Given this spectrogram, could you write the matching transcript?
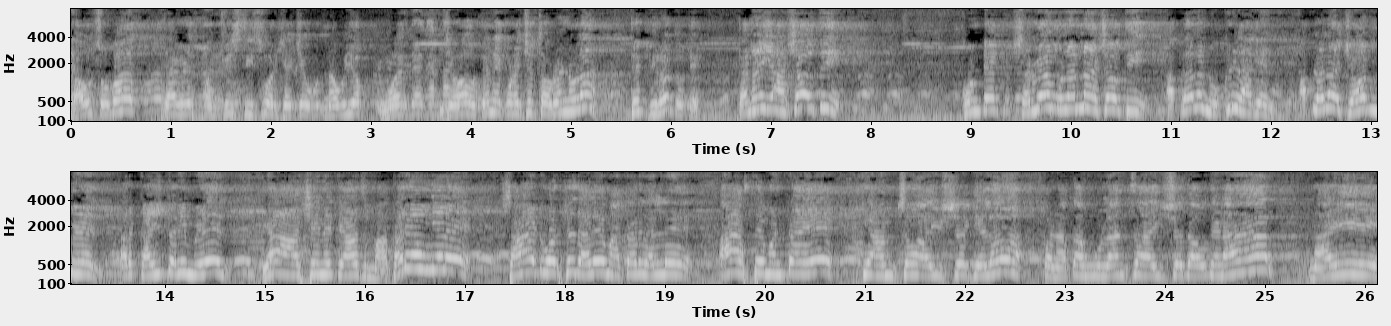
भाऊ सोबत त्यावेळेस पंचवीस तीस वर्षाचे नवयुवक जेव्हा होते ना एकोणीसशे चौऱ्याण्णवला ते फिरत होते. त्यांना ही आशा होती. कोणत्या सर्व मुलांना आशा होती आपल्याला नोकरी लागेल आपल्याला जॉब मिळेल अरे काहीतरी मिळेल. या आशेने ते आज म्हातारे होऊन गेले. साठ वर्ष झाले म्हातारे झाले. आज ते म्हणताय की आमचं आयुष्य गेलं पण आता मुलांचं आयुष्य जाऊ देणार नाही.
